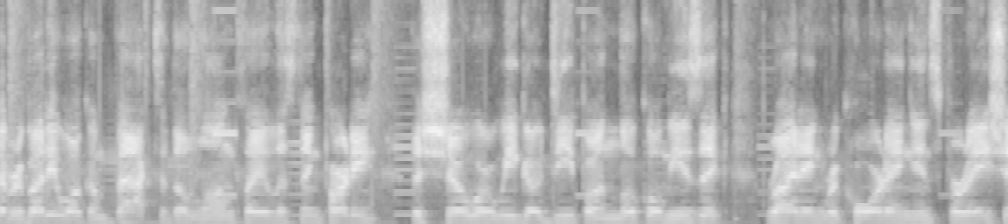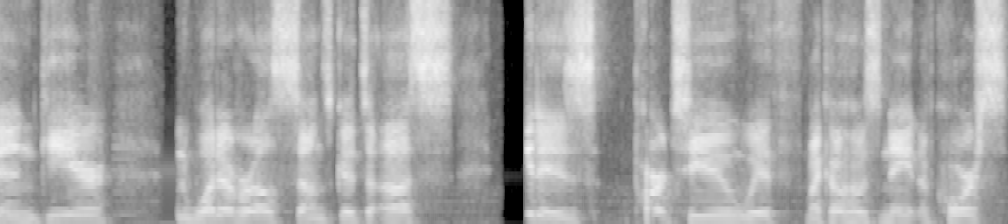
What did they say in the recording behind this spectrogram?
everybody? Welcome back to the Long Play Listening Party, the show where we go deep on local music, writing, recording, inspiration, gear, and whatever else sounds good to us. It is part two with my co host Nate, of course,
